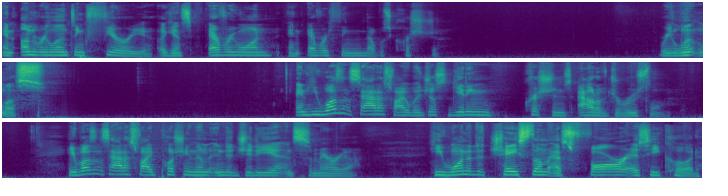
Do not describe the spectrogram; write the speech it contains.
an unrelenting fury against everyone and everything that was Christian. Relentless. And he wasn't satisfied with just getting Christians out of Jerusalem. He wasn't satisfied pushing them into Judea and Samaria. He wanted to chase them as far as he could.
